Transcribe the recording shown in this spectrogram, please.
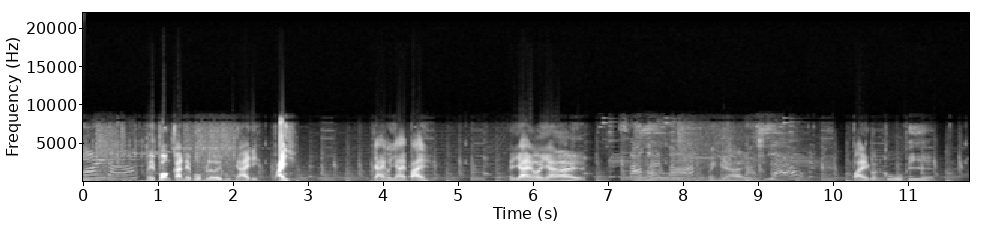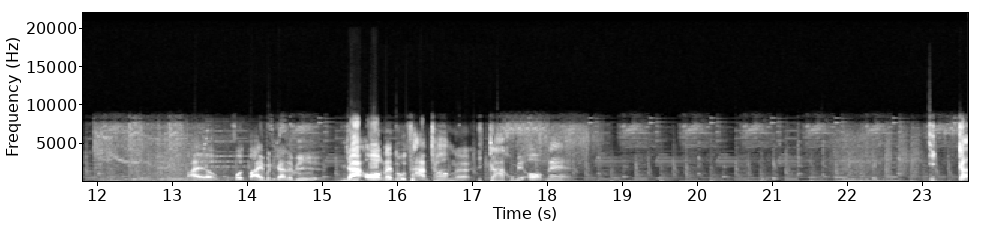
ไม่นะ ไม่ป้องกันให้ผมเลย มึงย้ายดิ ไป ย้ายก็ย้ายไปจะย้ายก็ย้ายสร้างแลนด์มาร์คแม่งย้าย ไปก่อนกูพี่ ไปแล้วโคตรไปเหมือนกันเลยพี่มึงอย่าออกนะดูดสามช่องอะอีกากูไม่ออกแน่อีกา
